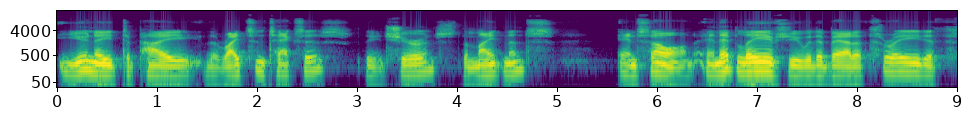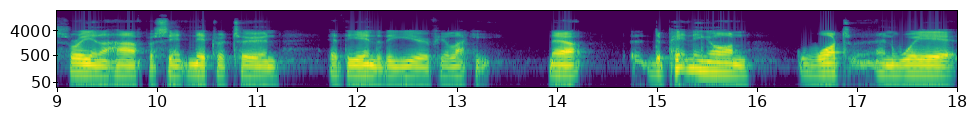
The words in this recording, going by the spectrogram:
you need to pay the rates and taxes, the insurance, the maintenance, and so on. And that leaves you with about a 3 to 3.5% net return at the end of the year if you're lucky. Now, depending on what and where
